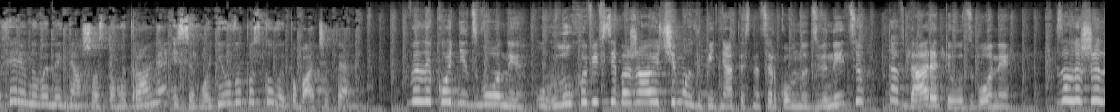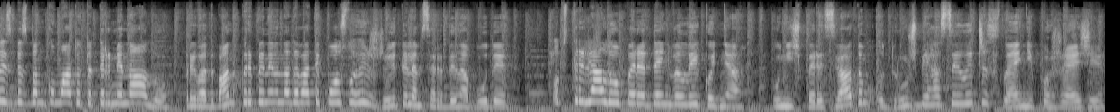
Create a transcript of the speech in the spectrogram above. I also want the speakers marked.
Speaker 1: ефірі новини дня 6 травня, і сьогодні у випуску ви побачите.
Speaker 2: Великодні дзвони. У Глухові всі бажаючі могли піднятись на церковну дзвіницю та вдарити у дзвони. Залишились без банкомату та терміналу. Приватбанк припинив надавати послуги жителям середина Буди. Обстріляли у переддень Великодня. У ніч перед святом у дружбі гасили численні пожежі.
